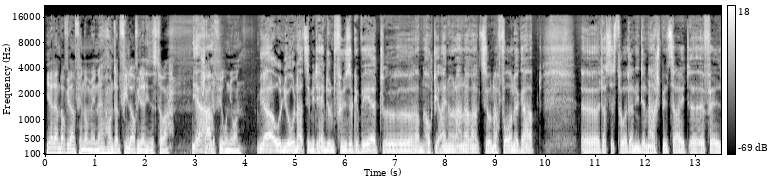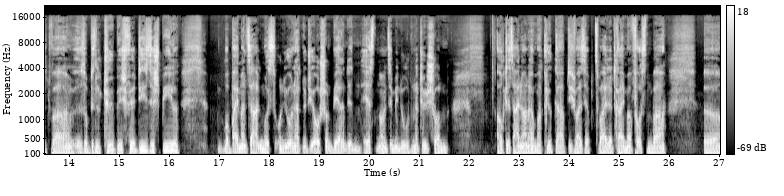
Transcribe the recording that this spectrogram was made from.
ja dann doch wieder ein Phänomen. Ne? Und dann fiel auch wieder dieses Tor. Ja. Schade für Union. Ja, Union hat sie mit Hände und Füße gewehrt, äh, haben auch die eine oder andere Aktion nach vorne gehabt. Äh, dass das Tor dann in der Nachspielzeit äh, fällt, war so ein bisschen typisch für dieses Spiel. Wobei man sagen muss, Union hat natürlich auch schon während den ersten 19 Minuten natürlich schon auch das eine oder andere Mal Glück gehabt. Ich weiß nicht, ob zwei oder dreimal Pfosten war. Äh,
